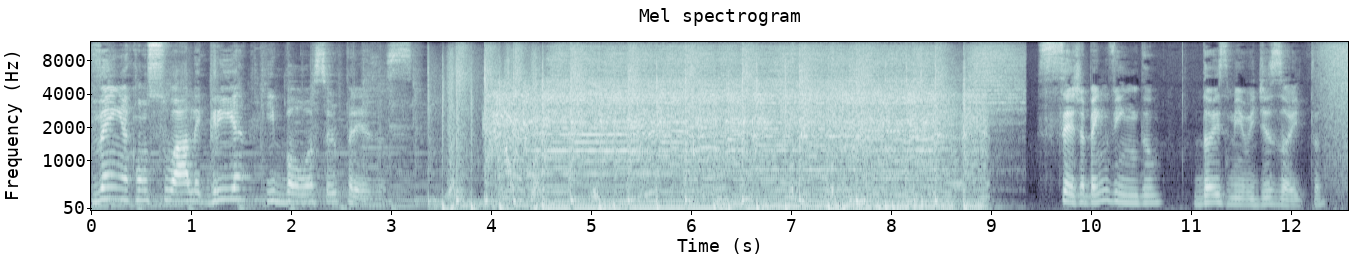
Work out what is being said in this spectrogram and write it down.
Venha com sua alegria e boas surpresas. Seja bem-vindo 2018.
